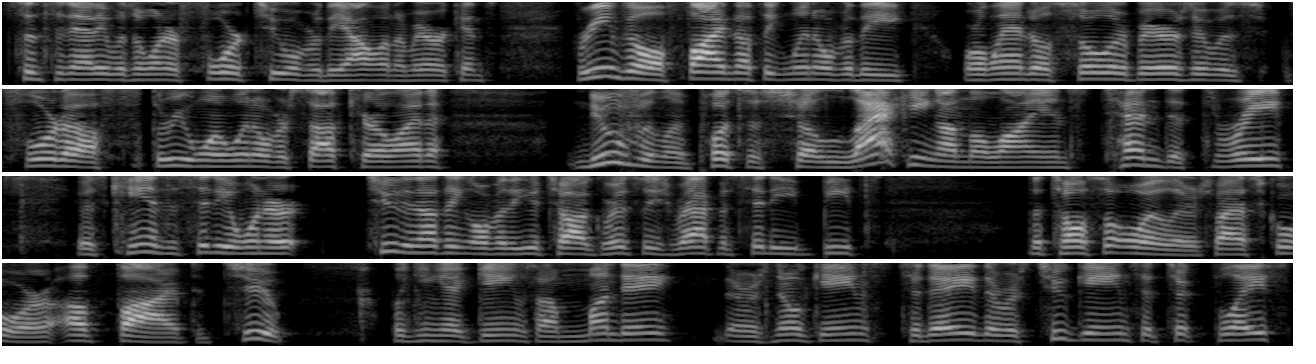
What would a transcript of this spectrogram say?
Cincinnati was a winner 4 2 over the Allen Americans. Greenville, a 5 0 win over the Orlando Solar Bears. It was Florida, a 3 1 win over South Carolina. Newfoundland puts a shellacking on the Lions 10 to 3. It was Kansas City, a winner 2 to 0 over the Utah Grizzlies. Rapid City beats the Tulsa Oilers by a score of 5 to 2. Looking at games on Monday, there was no games today. There was two games that took place.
